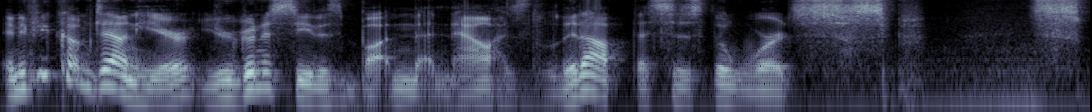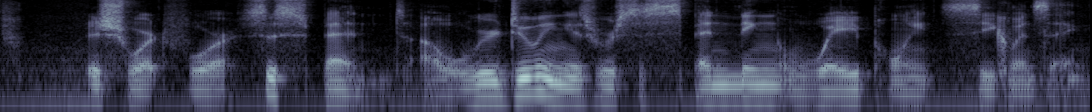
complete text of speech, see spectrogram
And if you come down here, you're going to see this button that now has lit up that says the word SSP. SSP is short for suspend. Uh, what we're doing is we're suspending waypoint sequencing.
